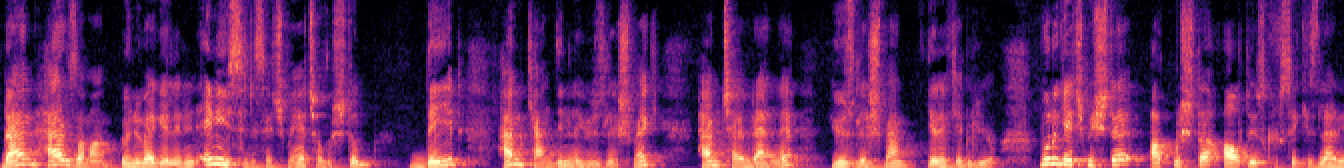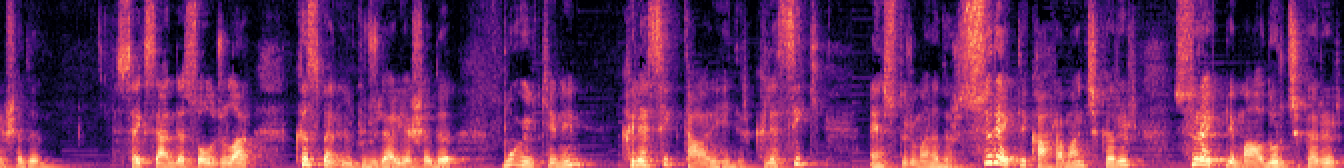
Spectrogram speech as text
ben her zaman önüme gelenin en iyisini seçmeye çalıştım deyip hem kendinle yüzleşmek hem çevrenle yüzleşmen gerekebiliyor. Bunu geçmişte 60'ta 648'ler yaşadı. 80'de solcular, kısmen ülkücüler yaşadı. Bu ülkenin klasik tarihidir. Klasik enstrümanıdır. Sürekli kahraman çıkarır, sürekli mağdur çıkarır,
